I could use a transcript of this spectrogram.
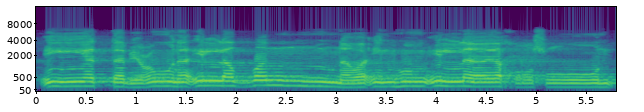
إن يتبعون إلا الظن وإن هم إلا يخرصون.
